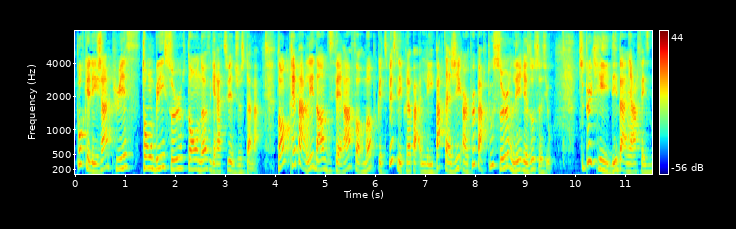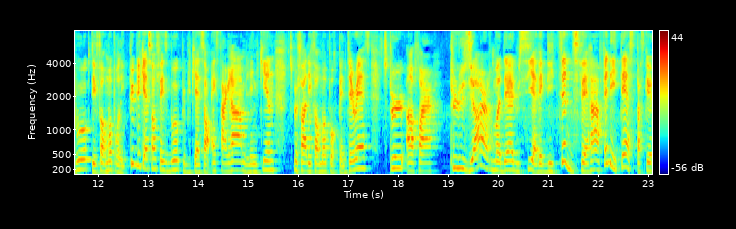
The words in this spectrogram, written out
pour que les gens puissent tomber sur ton offre gratuite justement. Donc prépare-les dans différents formats pour que tu puisses les, les partager un peu partout sur les réseaux sociaux. Tu peux créer des bannières Facebook, des formats pour les publications Facebook, publications Instagram, LinkedIn. Tu peux faire des formats pour Pinterest. Tu peux en faire plusieurs modèles aussi avec des titres différents. Fais des tests parce que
